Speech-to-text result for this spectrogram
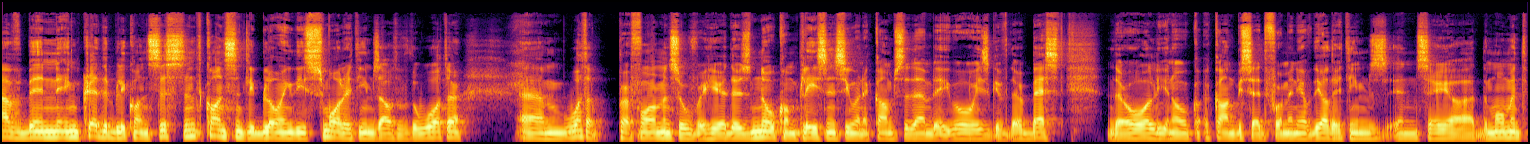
have been incredibly consistent, constantly blowing these smaller teams out of the water. Um, what a performance over here. There's no complacency when it comes to them. They always give their best. They're all, you know, can't be said for many of the other teams in Serie A at the moment.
